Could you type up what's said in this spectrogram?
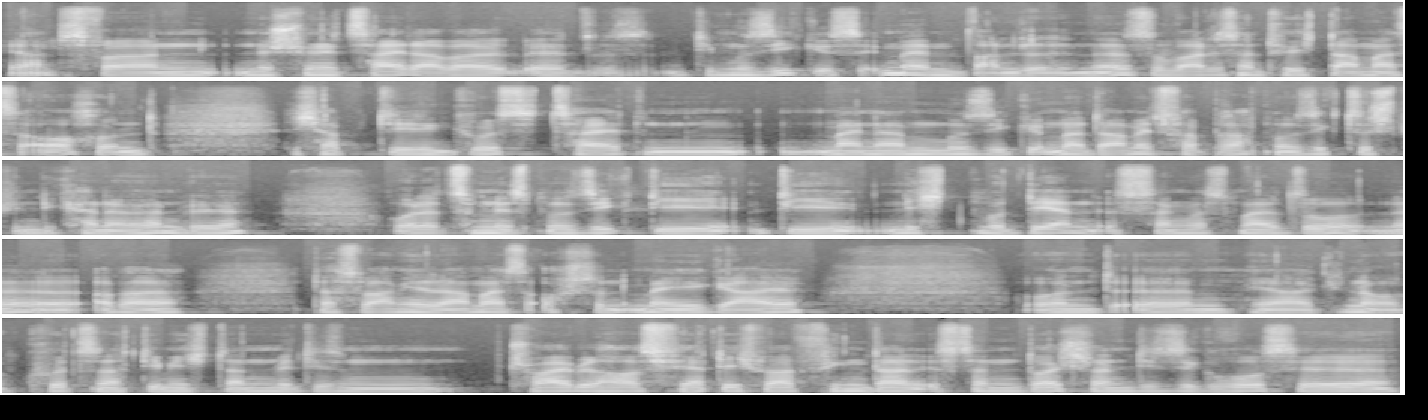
Ja, das war eine schöne Zeit, aber äh, die Musik ist immer im Wandel. Ne? So war das natürlich damals auch. Und ich habe die größte Zeit in meiner Musik immer damit verbracht, Musik zu spielen, die keiner hören will. Oder zumindest Musik, die, die nicht modern ist, sagen wir es mal so. Ne? Aber das war mir damals auch schon immer egal. Und ähm, ja, genau, kurz nachdem ich dann mit diesem Tribal House fertig war, fing dann, ist dann in Deutschland diese große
